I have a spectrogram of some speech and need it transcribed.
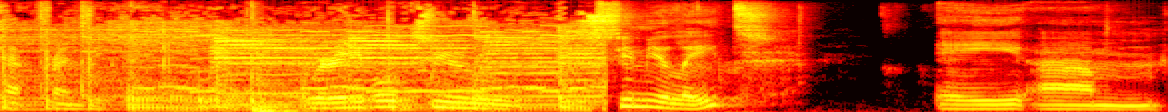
Tap frenzy. We're able to simulate a um,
